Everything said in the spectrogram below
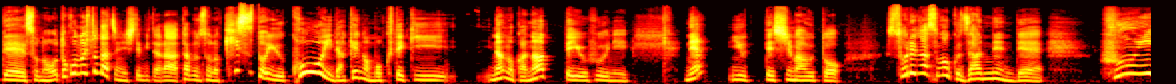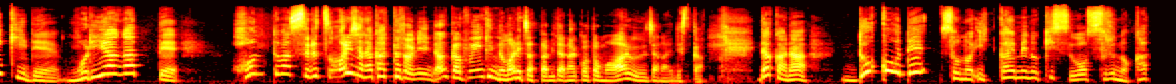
でその男の人たちにしてみたら多分そのキスという行為だけが目的なのかなっていうふうにね言ってしまうとそれがすごく残念で雰囲気で盛り上がって本当はするつもりじゃなかったのになんか雰囲気に飲まれちゃったみたいなこともあるじゃないですか。だからどこでその1回目のキスをするのかっ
